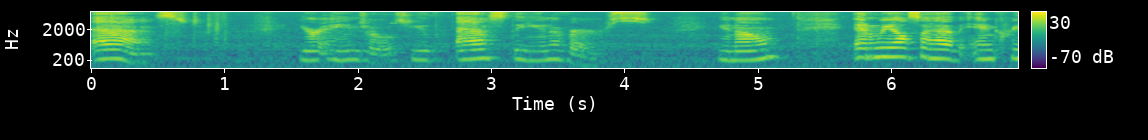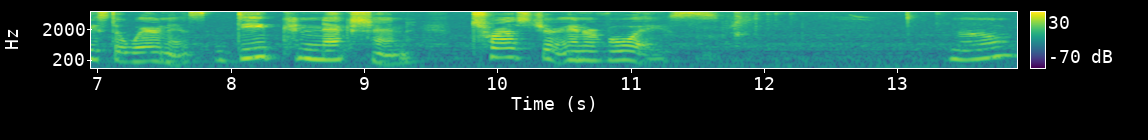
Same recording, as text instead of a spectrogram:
asked your angels. You've asked the universe. You know? And we also have increased awareness. Deep connection. Trust your inner voice. No?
